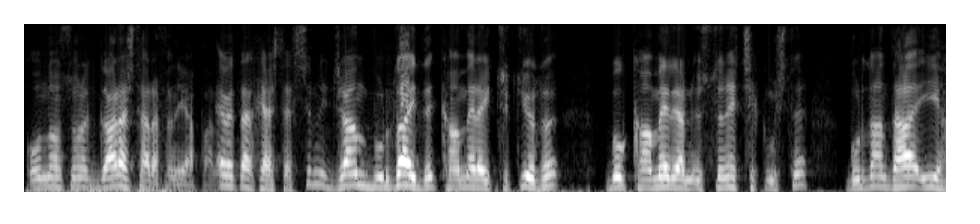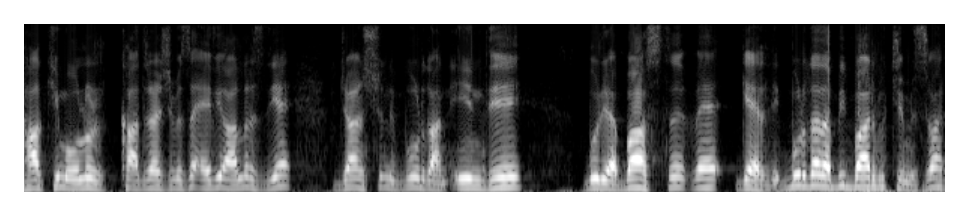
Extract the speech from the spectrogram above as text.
ondan sonra garaj tarafını yapalım. Evet arkadaşlar şimdi Can buradaydı kamerayı tutuyordu. Bu kameranın üstüne çıkmıştı. Buradan daha iyi hakim olur kadrajımıza evi alırız diye Can şimdi buradan indi. Buraya bastı ve geldi. Burada da bir barbekümüz var.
